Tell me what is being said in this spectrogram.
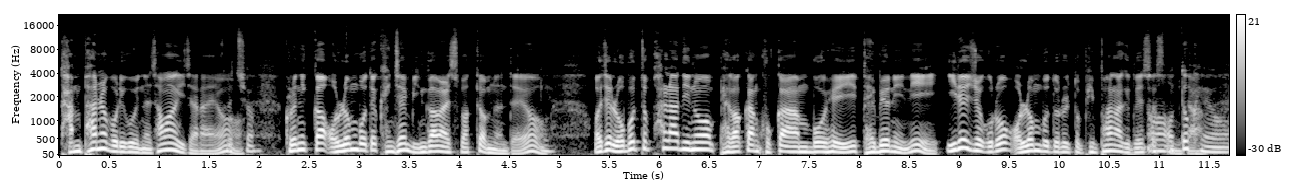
단판을 벌이고 있는 상황이잖아요. 그렇죠. 그러니까 언론 보도에 굉장히 민감할 수밖에 없는데요. 예. 어제 로버트 팔라디노 백악관 국가안보회의 대변인이 이례적으로 언론 보도를 또 비판하기도 어, 했었습니다. 어떡해요?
